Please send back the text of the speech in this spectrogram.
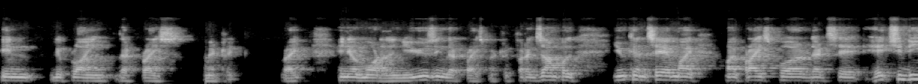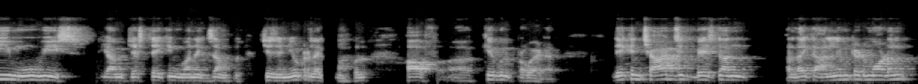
in deploying that price metric right in your model and you're using that price metric for example you can say my my price per let's say hd movies i'm just taking one example which is a neutral example of a cable provider they can charge it based on uh, like unlimited model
